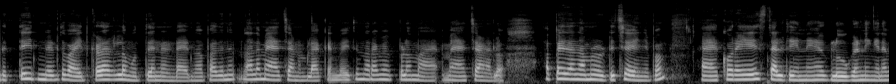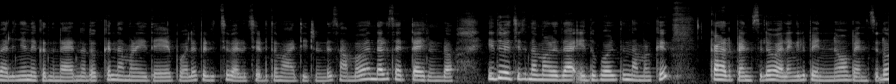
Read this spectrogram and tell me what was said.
കൃത്യമായിട്ട് എന്റെ അടുത്ത് വൈറ്റ് കളറുള്ള മുത്ത് തന്നെ ഉണ്ടായിരുന്നു. അപ്പോൾ അതിന് നല്ല മാച്ചാണ് ബ്ലാക്ക് ആൻഡ് വൈറ്റ് എന്ന് പറയുമ്പോൾ എപ്പോഴും മാച്ചാണല്ലോ അപ്പോൾ ഇതാ നമ്മൾ ഒട്ടിച്ച് കഴിഞ്ഞപ്പം കുറേ സ്ഥലത്ത് ഇങ്ങനെ ഗ്ലൂ ഗൺ ഇങ്ങനെ വലിഞ്ഞ് നിൽക്കുന്നുണ്ടായിരുന്നു. അതൊക്കെ നമ്മൾ ഇതേപോലെ പിടിച്ച് വലിച്ചെടുത്ത് മാറ്റിയിട്ടുണ്ട്. സംഭവം എന്തായാലും സെറ്റായിട്ടുണ്ടോ? ഇത് വെച്ചിട്ട് നമ്മൾ ഇതാ ഇതുപോലത്തെ നമുക്ക് കളർ പെൻസിലോ അല്ലെങ്കിൽ പെന്നോ പെൻസിലോ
